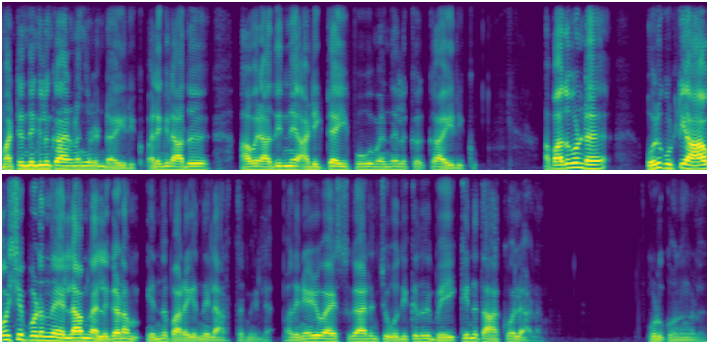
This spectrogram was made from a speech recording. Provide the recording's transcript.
മറ്റെന്തെങ്കിലും കാരണങ്ങൾ ഉണ്ടായിരിക്കും അല്ലെങ്കിൽ അത് അവൻ അതിന് അഡിക്റ്റായി പോകും എന്നൊക്കെ ആയിരിക്കും. അപ്പോൾ അതുകൊണ്ട് ഒരു കുട്ടി ആവശ്യപ്പെടുന്ന എല്ലാം നൽകണം എന്ന് പറയുന്നതിൽ അർത്ഥമില്ല. പതിനേഴ് വയസ്സുകാരൻ ചോദിക്കുന്നത് ബൈക്കിന്റെ താക്കോലാണ്. കൊടുക്കും നിങ്ങൾ?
